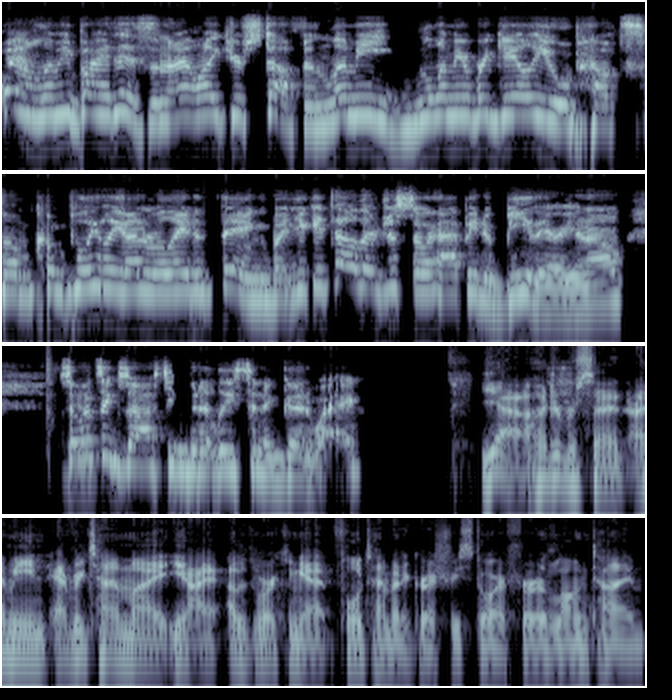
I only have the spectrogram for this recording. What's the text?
wow let me buy this and i like your stuff and let me let me regale you about some completely unrelated thing. But you can tell they're just so happy to be there you know? So yep. it's exhausting but at least in a good way yeah, 100%. I mean, every time I, you know, I, I was working at full time at a grocery store for a long time.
